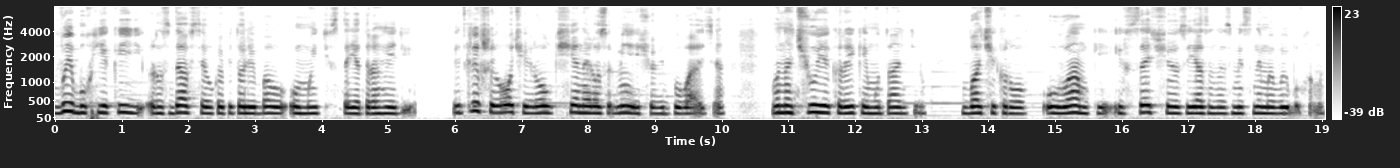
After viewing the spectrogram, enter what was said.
Вибух, який роздався у капітолії Балу умить, стає трагедією. Відкривши очі, Роук ще не розуміє, що відбувається. Вона чує крики мутантів, бачить кров, уламки і все, що зв'язано з міцними вибухами.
